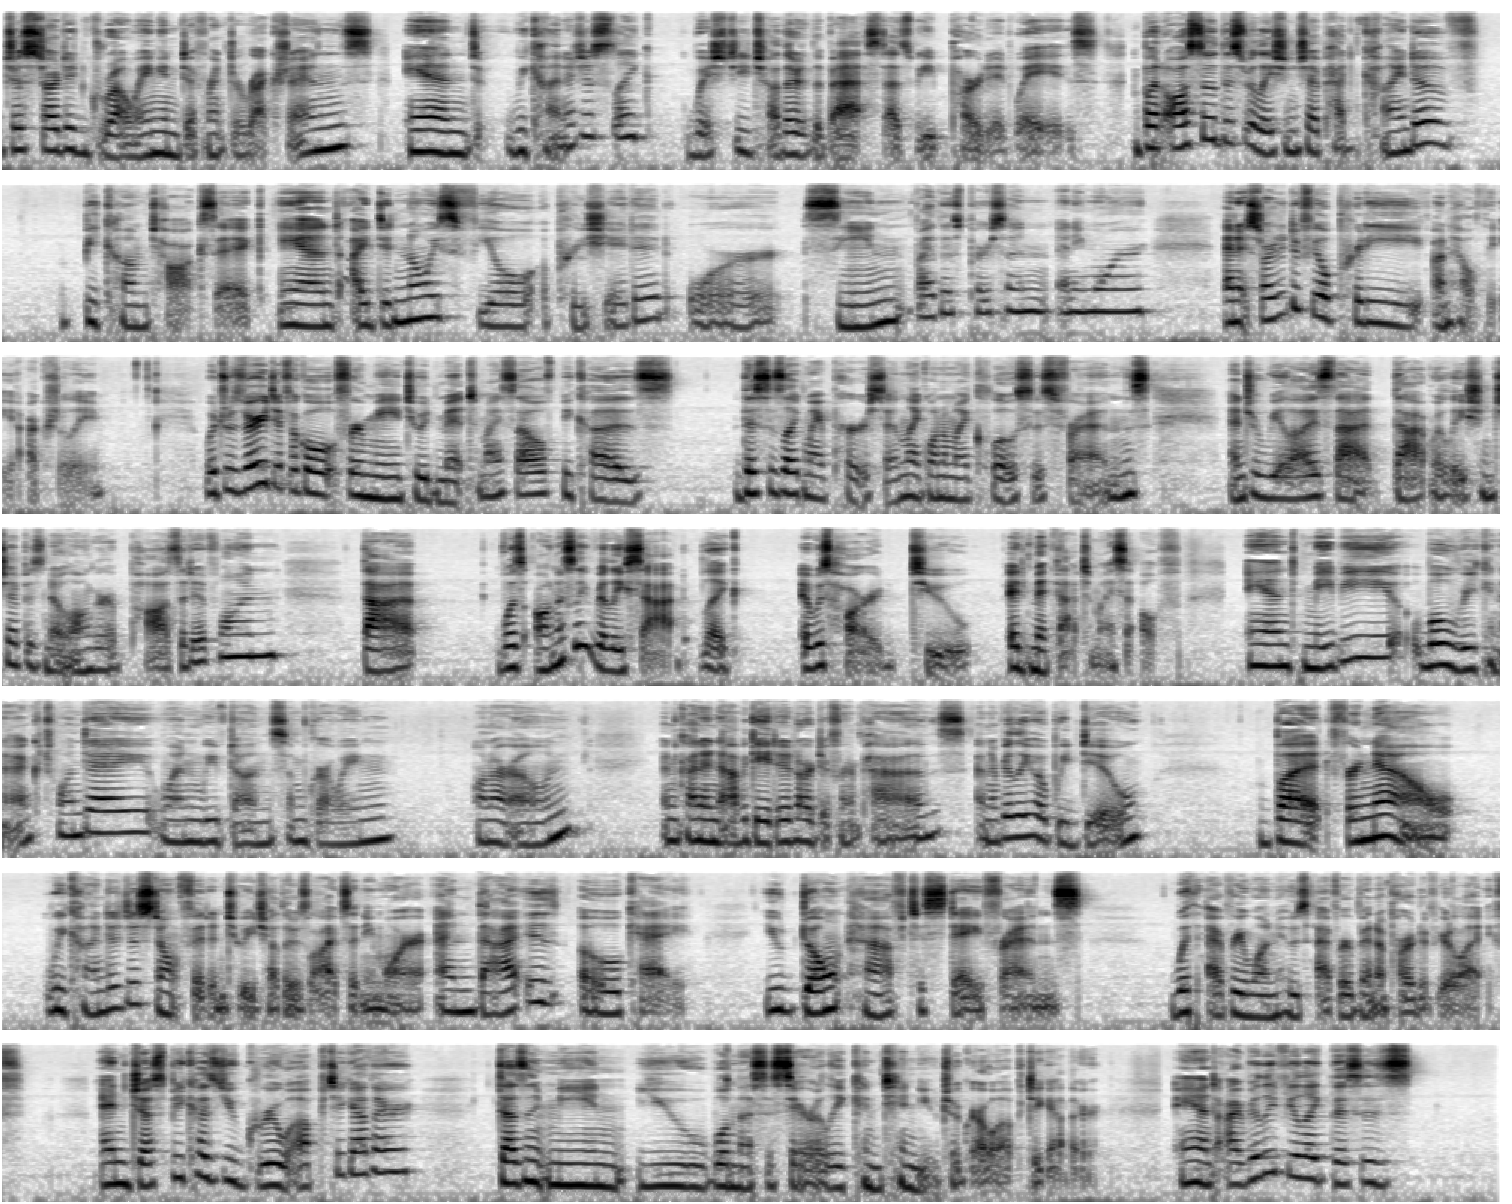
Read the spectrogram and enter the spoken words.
just started growing in different directions and we kind of just like wished each other the best as we parted ways. But also, this relationship had kind of become toxic and I didn't always feel appreciated or seen by this person anymore and it started to feel pretty unhealthy actually which was very difficult for me to admit to myself because this is like my person like one of my closest friends and to realize that that relationship is no longer a positive one that was honestly really sad. Like it was hard to admit that to myself and maybe we'll reconnect one day when we've done some growing on our own and kind of navigated our different paths. And I really hope we do. But for now, we kind of just don't fit into each other's lives anymore. And that is okay. You don't have to stay friends with everyone who's ever been a part of your life. And just because you grew up together doesn't mean you will necessarily continue to grow up together. And I really feel like this is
